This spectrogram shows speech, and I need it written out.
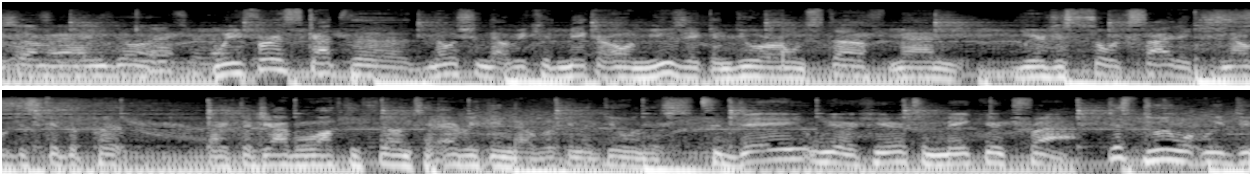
What's up, man? How you doing? When we first got the notion that we could make our own music and do our own stuff, man, we were just so excited because now we just get to put like the Jabberwocky feel into everything that we're gonna do in this. Today, we are here to make your track. Just doing what we do,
